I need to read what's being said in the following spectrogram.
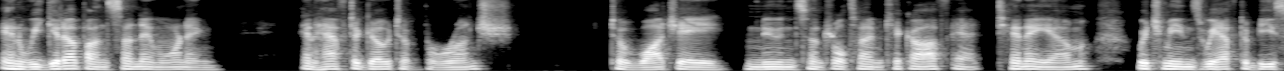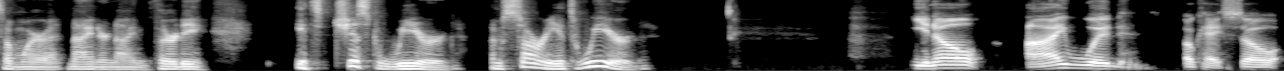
and we get up on Sunday morning, and have to go to brunch to watch a noon Central Time kickoff at 10 a.m., which means we have to be somewhere at nine or nine thirty. It's just weird. I'm sorry, it's weird. You know, I would. Okay, so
